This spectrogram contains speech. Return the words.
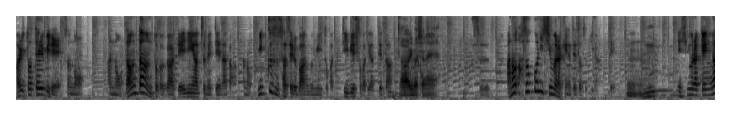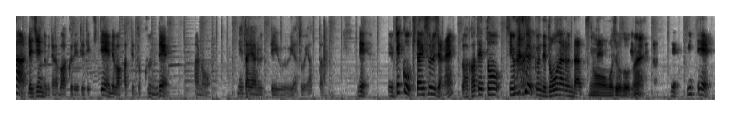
割とテレビでそのあのダウンタウンとかが芸人集めてなんかあのミックスさせる番組とか TBS とかでやってた。あありましたね。ミックス。あのあそこに志村けんが出た時があって。うん。で志村けんがレジェンドみたいなバックで出てきてで若手と組んであのネタやるっていうやつをやったの。でで結構期待するじゃない？若手と志村が組んでどうなるんだっつって。面白そうだね。で見て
